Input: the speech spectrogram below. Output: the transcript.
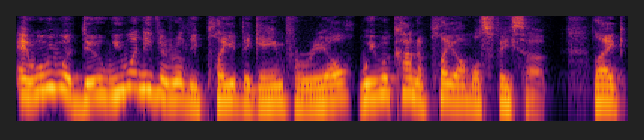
and what we would do, we wouldn't even really play the game for real. We would kind of play almost face up. Like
